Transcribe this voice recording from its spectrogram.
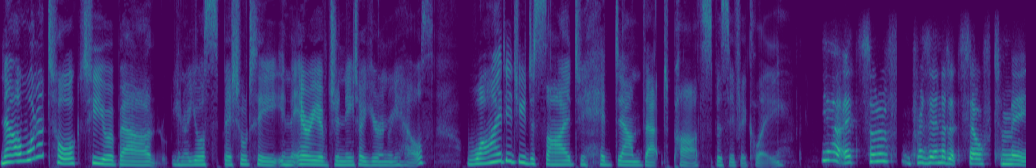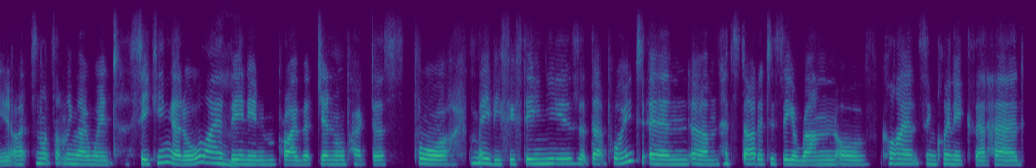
Now, I want to talk to you about, you know, your specialty in the area of genitourinary health. Why did you decide to head down that path specifically? Yeah, it sort of presented itself to me. It's not something I went seeking at all. I had mm. been in private general practice for maybe 15 years at that point and um, had started to see a run of clients in clinic that had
